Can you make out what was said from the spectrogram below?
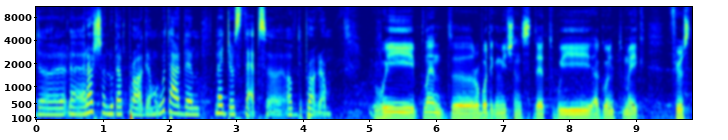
the uh, Russian lunar program. What are the major steps uh, of the program? We planned uh, robotic missions that we are going to make first,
